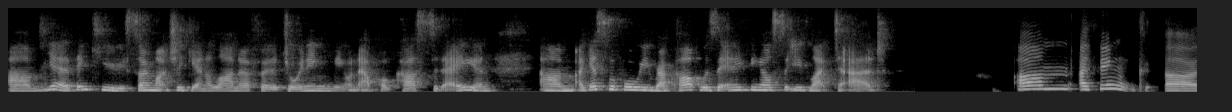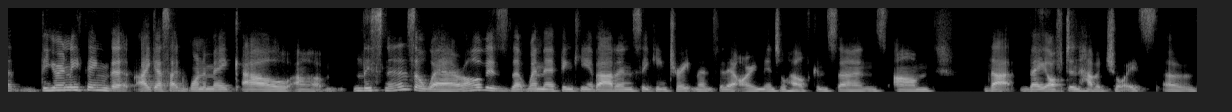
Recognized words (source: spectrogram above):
Um, yeah, thank you so much again, Alana, for joining me on our podcast today. And um, I guess before we wrap up, was there anything else that you'd like to add? Um, I think uh, the only thing that I guess I'd want to make our um, listeners aware of is that when they're thinking about and seeking treatment for their own mental health concerns, um, that they often have a choice of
